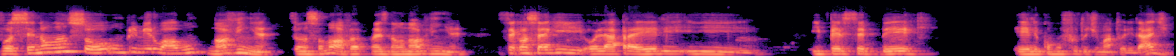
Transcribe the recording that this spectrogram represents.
você não lançou um primeiro álbum novinha. Você lançou nova, mas não novinha. Você consegue olhar para ele e, e perceber ele como fruto de maturidade?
